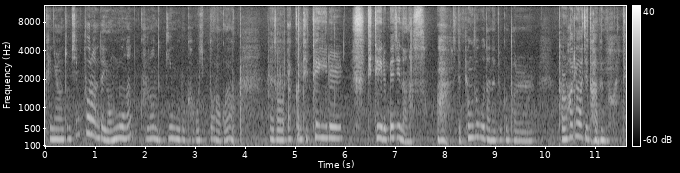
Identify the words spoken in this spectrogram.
그냥 좀 심플한데 영롱한 그런 느낌으로 가고 싶더라고요. 그래서 약간 디테일을 디테일을 빼진 않았어. 근데 평소보다는 조금 덜, 덜 화려하지도 않은 것 같아.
